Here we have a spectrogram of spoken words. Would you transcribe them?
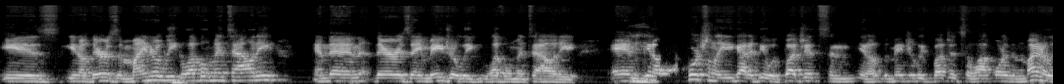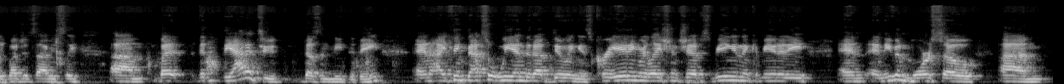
is, you know, there is a minor league level mentality, and then there is a major league level mentality. And mm-hmm. you know, unfortunately, you got to deal with budgets, and you know, the major league budget's a lot more than the minor league budgets, obviously. Um, but the, the attitude doesn't need to be. And I think that's what we ended up doing is creating relationships, being in the community, and and even more so, um,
